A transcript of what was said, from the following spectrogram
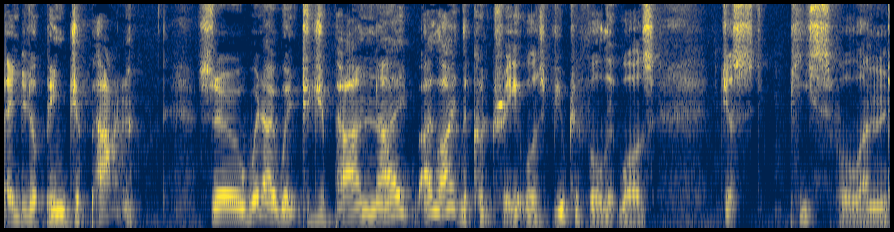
ended up in Japan. So when I went to Japan, I, I liked the country. It was beautiful. It was just peaceful and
